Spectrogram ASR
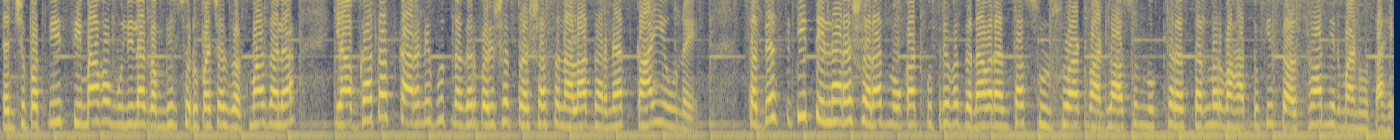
त्यांची पत्नी सीमा व मुलीला गंभीर स्वरूपाच्या जखमा झाल्या. या अपघातास कारणीभूत नगर परिषद प्रशासनाला धरण्यात का येऊ नये? सद्यस्थितीत तेल्हारा शहरात मोकाट कुत्रे व जनावरांचा सुळसुळाट वाढला असून मुख्य रस्त्यांवर वाहतुकीस अडथळा निर्माण होत आहे.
